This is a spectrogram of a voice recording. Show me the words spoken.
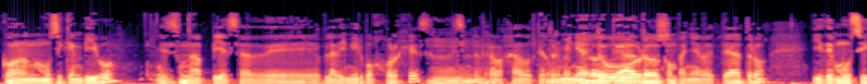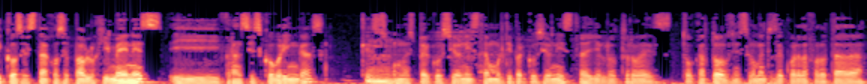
con música en vivo. Es una pieza de Vladimir Bojorges, que siempre ha mm. trabajado teatro en miniatura, compañero de teatro. Y de músicos está José Pablo Jiménez y Francisco Bringas, que es uno es percusionista, multipercusionista, y el otro es toca todos los instrumentos de cuerda frotada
